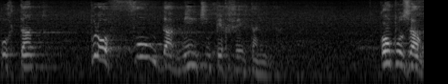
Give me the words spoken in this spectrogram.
portanto, profundamente imperfeita ainda. Conclusão:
